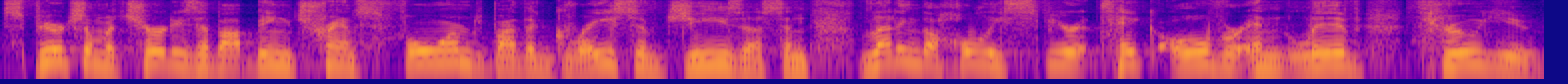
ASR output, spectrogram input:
Spiritual maturity is about being transformed by the grace of Jesus and letting the Holy Spirit take over and live through you.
